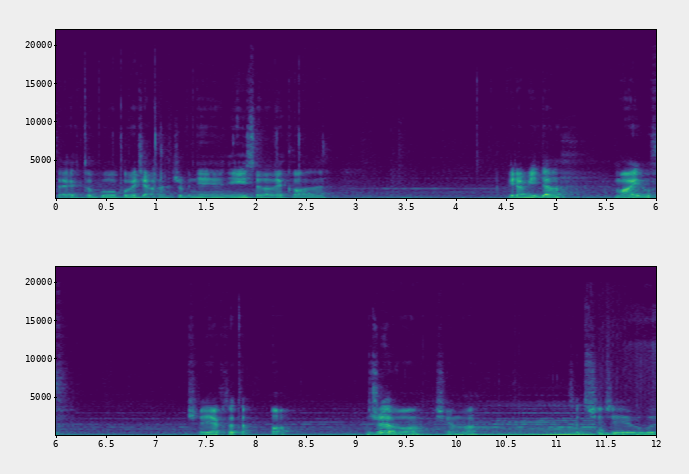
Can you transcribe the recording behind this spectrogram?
Tak jak to było powiedziane, żeby nie, nie iść za daleko, ale... Piramida? Majów? Czy jak to tam... O! Drzewo się ma. Co tu się dzieje w ogóle?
